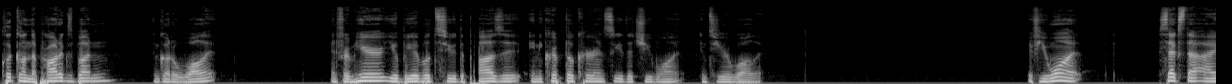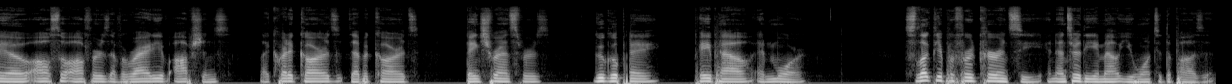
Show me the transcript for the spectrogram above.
Click on the products button and go to wallet and from here, you'll be able to deposit any cryptocurrency that you want into your wallet. If you want, Cex.io also offers a variety of options like credit cards, debit cards, bank transfers, Google Pay, PayPal, and more. Select your preferred currency and enter the amount you want to deposit.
